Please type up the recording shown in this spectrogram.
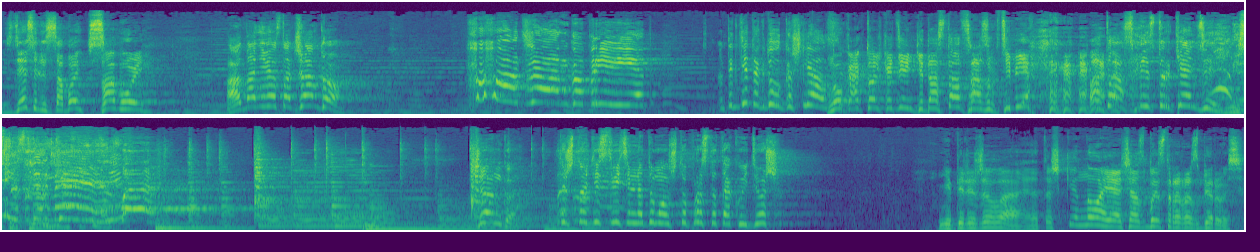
Здесь или с собой? С собой. Одна невеста Джанго! Ха-ха, Джанго, привет! А ты где так долго шлялся? Ну, как только деньги достал, сразу к тебе. Атас, мистер Кенди! Мистер Кенди! Джанго, ты что, действительно думал, что просто так уйдешь? Не переживай, это ж кино, я сейчас быстро разберусь.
